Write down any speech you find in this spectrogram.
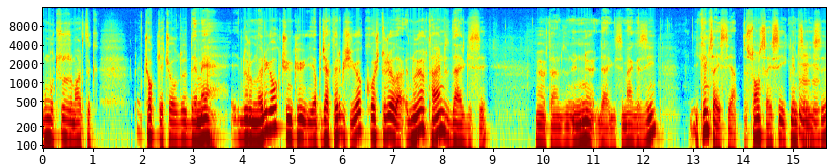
umutsuzum artık çok geç oldu deme durumları yok. Çünkü yapacakları bir şey yok. Koşturuyorlar. New York Times dergisi New York Times'ın ünlü dergisi Magazine iklim sayısı yaptı. Son sayısı iklim sayısı.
